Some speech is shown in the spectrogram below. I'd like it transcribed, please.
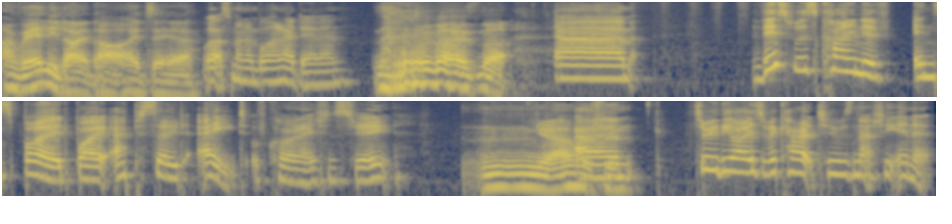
I really like that idea. Well, that's my number one idea then. no, it's not. Um, this was kind of inspired by episode eight of Coronation Street, Mm, yeah. um, through the eyes of a character who wasn't actually in it.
